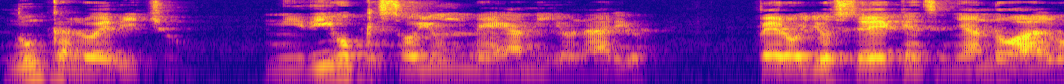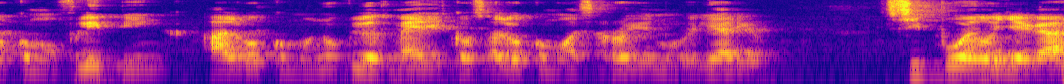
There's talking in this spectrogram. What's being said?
nunca lo he dicho, ni digo que soy un mega millonario, pero yo sé que enseñando algo como flipping, algo como núcleos médicos, algo como desarrollo inmobiliario, sí puedo llegar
